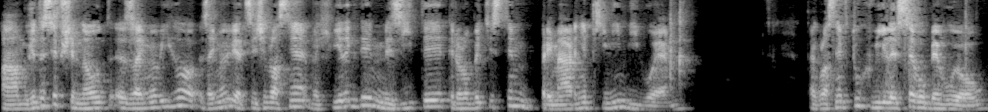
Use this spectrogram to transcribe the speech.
A můžete si všimnout zajímavého, zajímavé věci, že vlastně ve chvíli, kdy mizí ty trilobiti s tím primárně přímým vývojem, tak vlastně v tu chvíli se objevují uh,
